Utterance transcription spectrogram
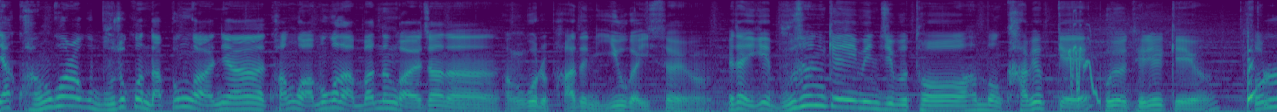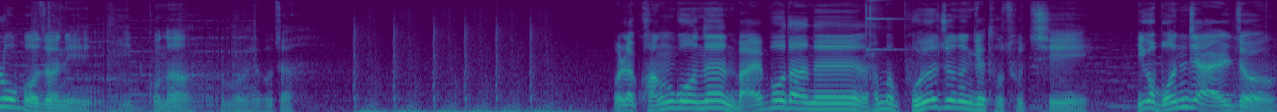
야 광고라고 무조건 나쁜 거 아니야. 광고 아무거나 안 받는 거 알잖아. 광고를 받은 이유가 있어요. 일단 이게 무슨 게임인지부터 한번 가볍게 보여드릴게요. 솔로 버전이 있구나. 한번 해보자. 원래 광고는 말보다는 한번 보여주는 게 더 좋지 이거 뭔지 알죠?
